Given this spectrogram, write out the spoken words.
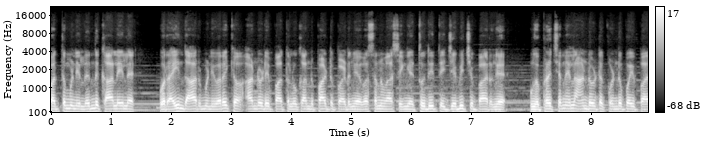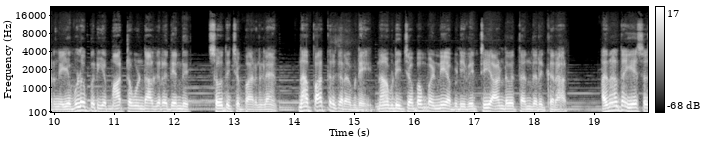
பத்து மணிலேருந்து காலையில் ஒரு ஐந்து ஆறு மணி வரைக்கும் ஆண்டோடைய பாத்தில் உட்காந்து பாட்டு பாடுங்க வசனம் வாசிங்க துதித்து ஜெபிச்சு பாருங்க. உங்கள் பிரச்சனையில ஆண்டோட்ட கொண்டு போய் பாருங்க. எவ்வளோ பெரிய மாற்றம் உண்டாகிறது என்று சோதிச்சு பாருங்களேன். நான் பார்த்துருக்கிறேன் அப்படி நான் அப்படி ஜெபம் பண்ணி அப்படி வெற்றி ஆண்டவர் தந்திருக்கிறார். அதனால தான் இயேசு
